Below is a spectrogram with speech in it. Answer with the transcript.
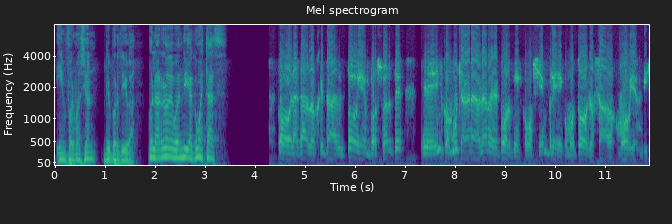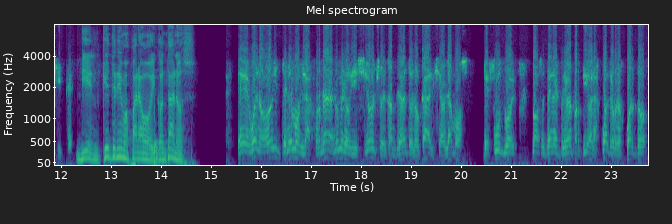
información deportiva. Hola Rode, buen día, ¿cómo estás? Hola Carlos, ¿qué tal? Todo bien, por suerte, eh, y con muchas ganas de hablar de deportes, como siempre, como todos los sábados, como vos bien dijiste. Bien, ¿qué tenemos para hoy? Contanos. Eh, bueno, hoy tenemos la jornada número 18 del campeonato local, si hablamos de fútbol, vamos a tener el primer partido a las 4 menos cuarto,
